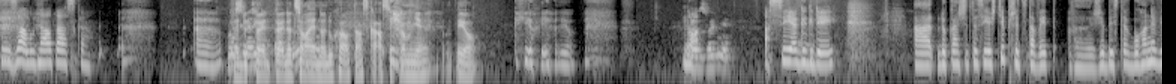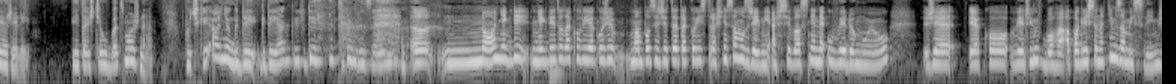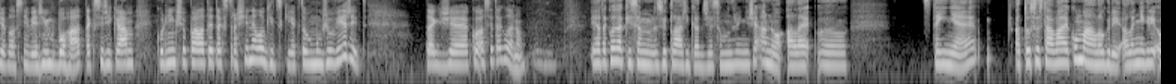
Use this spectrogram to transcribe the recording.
to je záludná otázka. Uh, to, je, to, je, to je docela jednoduchá otázka, asi pro mě, jo. Jo, jo, jo. No, rozhodně. Asi jak kdy. A dokážete si ještě představit, že byste v Boha nevěřili? Je to ještě vůbec možné? Počkej, Áňo, kdy, kdy, jak, kdy? To mě zajímá. Eh, no, někdy, někdy je to takový, jako že mám pocit, že to je takový strašně samozřejmý, až si vlastně neuvědomuju, že jako věřím v Boha a pak, když se nad tím zamyslím, že vlastně věřím v Boha, tak si říkám, kurník šopa, ale to je tak strašně nelogický, jak tomu můžu věřit. Takže jako asi takhle, no. Já takhle taky jsem zvyklá říkat, že samozřejmě, že ano, ale uh, stejně a to se stává jako málo kdy, ale někdy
